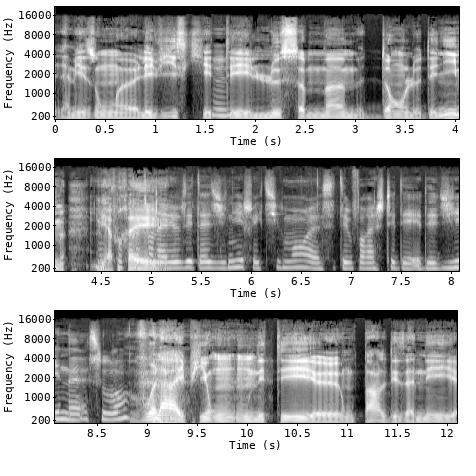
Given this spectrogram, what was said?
la maison euh, Levis qui hmm. était le summum dans le denim. Mais après, quand on allait aux États-Unis, effectivement, euh, c'était pour acheter des, jeans souvent. Voilà, et puis on, était, on parle des années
